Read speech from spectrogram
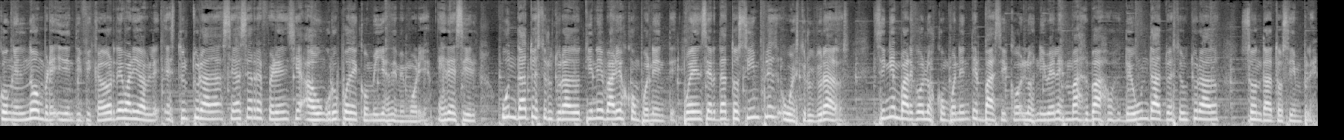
con el nombre identificador de variable estructurada se hace referencia a un grupo de comillas de memoria. Es decir, un dato estructurado tiene varios componentes, pueden ser datos simples o estructurados. Sin embargo, los componentes básicos, los niveles más bajos de un dato estructurado, son datos simples.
